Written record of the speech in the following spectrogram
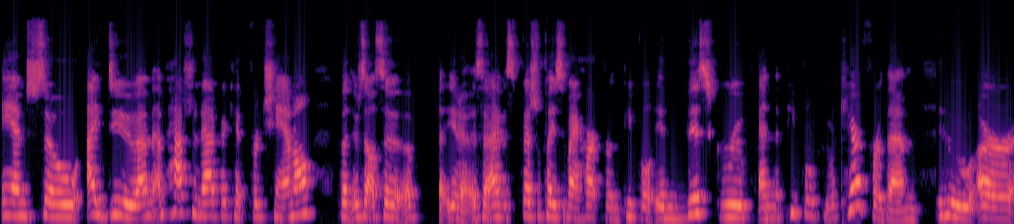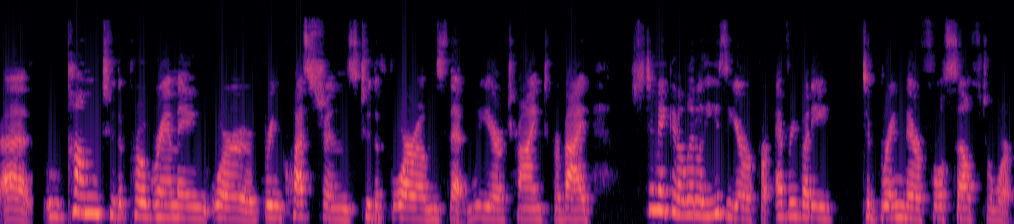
And so I do, I'm a passionate advocate for channel, but there's also a you know, so I have a special place in my heart for the people in this group and the people who care for them who are, uh, who come to the programming or bring questions to the forums that we are trying to provide just to make it a little easier for everybody to bring their full self to work.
